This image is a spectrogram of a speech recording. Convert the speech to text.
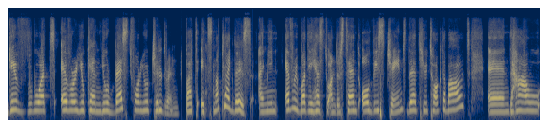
give whatever you can, your best for your children. But it's not like this. I mean, everybody has to understand all this change that you talked about and how,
